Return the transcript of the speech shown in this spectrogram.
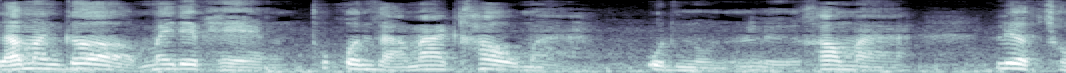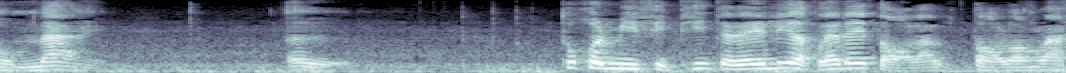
แล้วมันก็ไม่ได้แพง ทุกคนสามารถเข้ามาอุดหนุนหรือเข้ามาเลือกชมได้ เออ ทุกคนมีสิทธิ์ที่จะได้เลือกและได้ต่อต่อรองรา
